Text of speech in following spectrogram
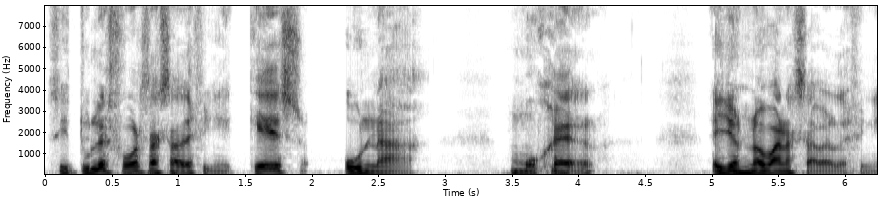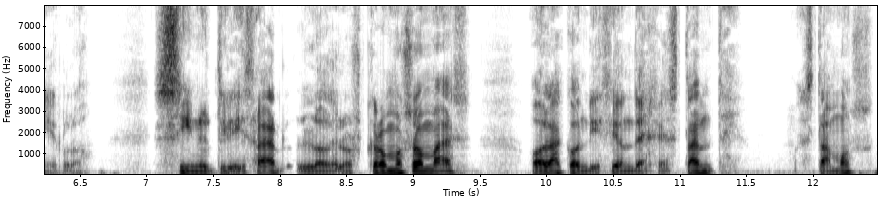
si tú les fuerzas a definir qué es una mujer, ellos no van a saber definirlo, sin utilizar lo de los cromosomas o la condición de gestante. ¿Estamos?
